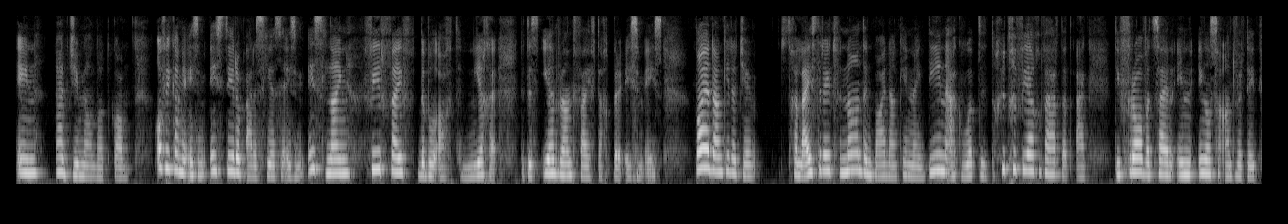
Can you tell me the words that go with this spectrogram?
N@gmail.com. Of jy kan 'n SMS stuur op RSG se SMS lyn 45889. Dit is R1.50 per SMS. Baie dankie dat jy geluister het vanaand en baie dankie Nadine. Ek hoop dit het goed geveel gewerk dat ek die vraag wat sy in Engels geantwoord het,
